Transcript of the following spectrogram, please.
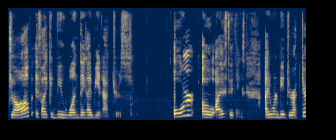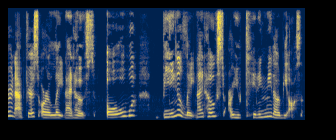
Job, if I could be one thing, I'd be an actress. Or, oh, I have three things. I'd want to be a director, an actress, or a late night host. Oh, being a late night host? Are you kidding me? That would be awesome.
